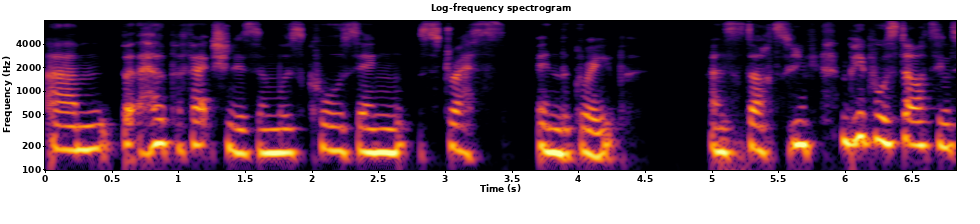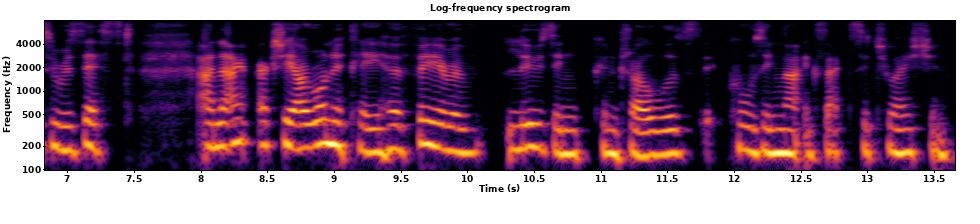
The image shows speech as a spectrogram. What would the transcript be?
Um, but her perfectionism was causing stress in the group and starting people were starting to resist and actually ironically her fear of losing control was causing that exact situation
